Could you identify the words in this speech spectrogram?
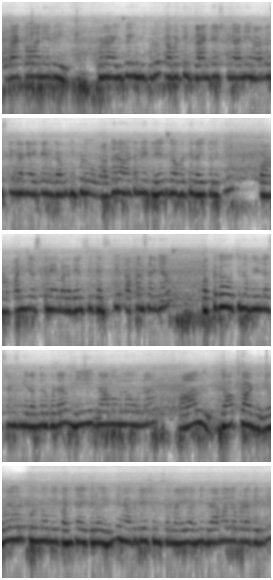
టొబాకో అనేది కూడా అయిపోయింది ఇప్పుడు. కాబట్టి ప్లాంటేషన్ కానీ హార్వెస్టింగ్ కానీ అయిపోయింది కాబట్టి ఇప్పుడు అదర్ ఆల్టర్నేట్ లేదు కాబట్టి రైతులకి ప- పని చేసుకునే మన బేసికర్స్కి తప్పనిసరిగా కొత్తగా వచ్చిన ఫీల్డ్ అసిస్టెంట్స్ మీరందరూ కూడా మీ గ్రామంలో ఉన్న ఆల్ జాబ్ కార్డు ఎవరెవరికి ఉందో మీ పంచాయతీలో ఎన్ని హ్యాబిటేషన్స్ ఉన్నాయో అన్ని గ్రామాల్లో కూడా తిరిగి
